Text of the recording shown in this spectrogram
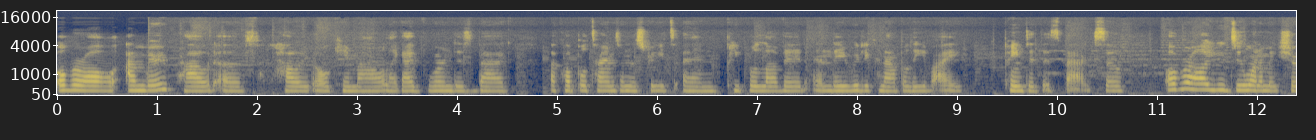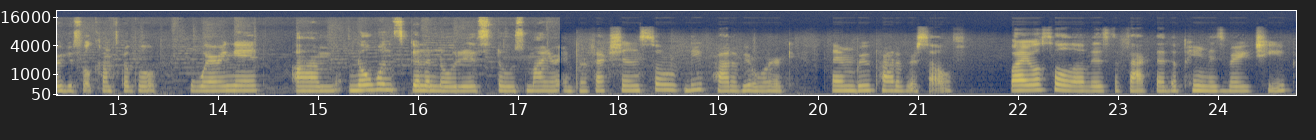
overall, I'm very proud of how it all came out. Like I've worn this bag a couple times on the streets and people love it and they really cannot believe I painted this bag. So overall, you do want to make sure you feel comfortable wearing it. Um, no one's gonna notice those minor imperfections, so be proud of your work and be proud of yourself. What I also love is the fact that the paint is very cheap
